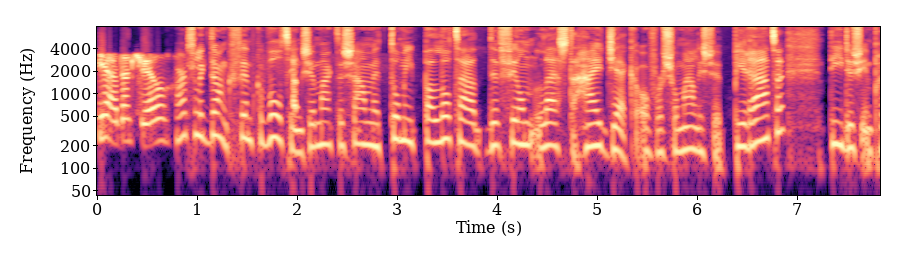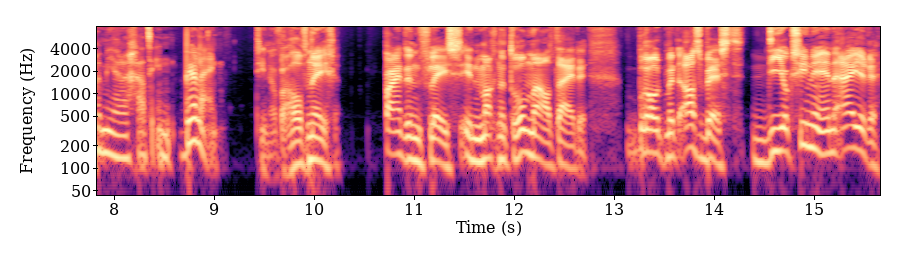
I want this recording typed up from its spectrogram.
Ja, dankjewel. Hartelijk dank, Femke Wolting. Ze maakte samen met Tommy Palotta de film Last Hijack... over Somalische piraten, die dus in première gaat in Berlijn. Tien over half negen paardenvlees in magnetronmaaltijden. Brood met asbest, dioxine in eieren.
